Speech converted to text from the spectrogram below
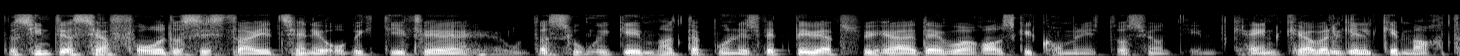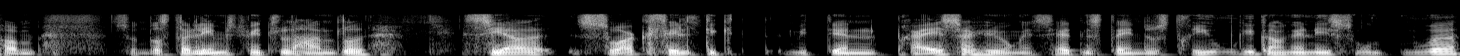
Da sind wir sehr froh, dass es da jetzt eine objektive Untersuchung gegeben hat der Bundeswettbewerbsbehörde, wo herausgekommen ist, dass wir eben kein Körpergeld gemacht haben, sondern dass der Lebensmittelhandel sehr sorgfältig mit den Preiserhöhungen seitens der Industrie umgegangen ist und nur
